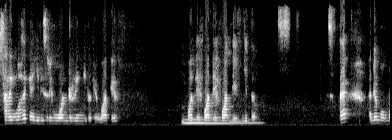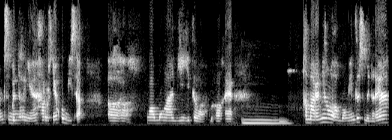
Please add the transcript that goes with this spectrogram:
sering maksudnya kayak jadi sering wondering gitu kayak what if, what if, what if, what if gitu. Sampai ada momen sebenarnya harusnya aku bisa eh, ngomong lagi gitu loh bahwa kayak Hmm. kemarin yang lo omongin tuh sebenarnya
